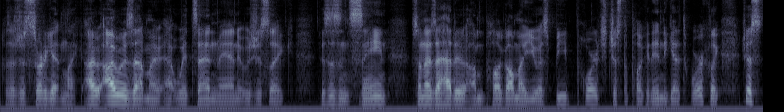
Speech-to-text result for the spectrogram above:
because I was just sort of getting like I, I was at my at wits end, man. It was just like this is insane. Sometimes I had to unplug all my USB ports just to plug it in to get it to work. Like just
